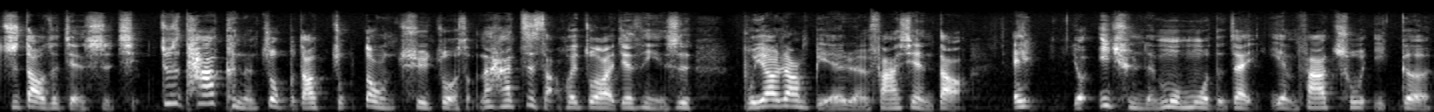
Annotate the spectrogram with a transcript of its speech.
知道这件事情，就是他可能做不到主动去做什么，那他至少会做到一件事情是不要让别人发现到，哎。有一群人默默的在研发出一个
